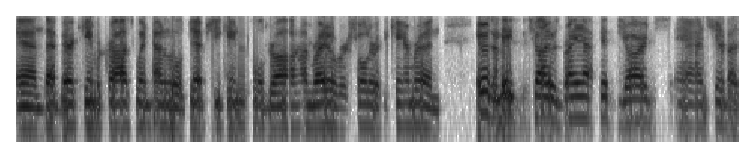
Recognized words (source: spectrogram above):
and that bear came across, went down a little dip. She came to full draw. I'm right over her shoulder with the camera, and it was an amazing shot. It was right at 50 yards, and she had about a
